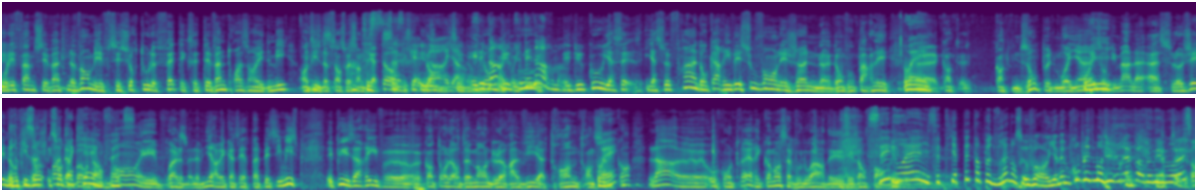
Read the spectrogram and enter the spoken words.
pour les femmes, c'est 29 ans, mais c'est surtout le fait que c'était 23 ans et demi en 1974. C'est énorme. Et du coup, il y, a ce, il y a ce frein. Donc, arriver souvent les jeunes dont vous parlez, euh, quand quand ils ont peu de moyens, ils ont du mal à, se loger, donc ils, ont, ils sont inquiets en fait. et voient l'avenir avec un certain pessimisme. Et puis ils arrivent, euh, quand on leur demande leur avis à 30, 35 ans, là, euh, au contraire, ils commencent à vouloir des, enfants. C'est, ouais, il y a peut-être un peu de vrai dans ce... il y a même complètement du vrai, pardonnez-moi.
